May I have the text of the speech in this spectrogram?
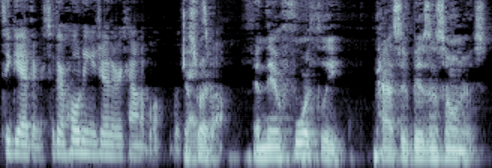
together. So they're holding each other accountable with That's that as right. well. And then fourthly, passive business owners,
